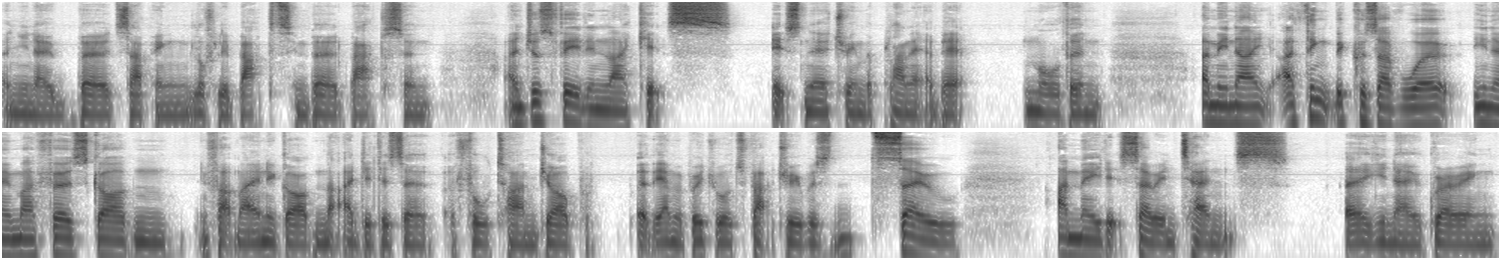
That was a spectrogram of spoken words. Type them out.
and you know birds having lovely baths in bird baths, and and just feeling like it's it's nurturing the planet a bit more than. I mean, I, I think because I've worked, you know, my first garden, in fact, my only garden that I did as a, a full time job at the Emma Bridgewater factory was so, I made it so intense, uh, you know, growing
